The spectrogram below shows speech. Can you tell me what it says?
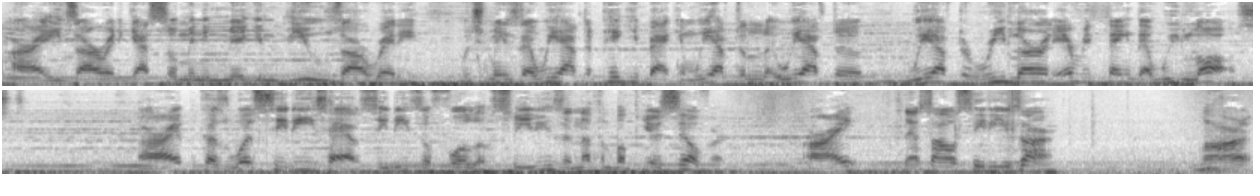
All right, he's already got so many million views already, which means that we have to piggyback and we have to we have to we have to relearn everything that we lost. All right, because what CDs have? CDs are full of CDs are nothing but pure silver. All right, that's all CDs are. All right,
